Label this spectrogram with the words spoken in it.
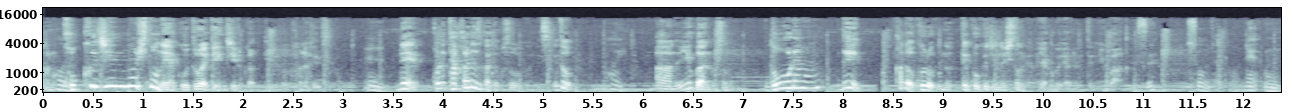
あの、はい。黒人の人の役をどうやって演じるかっていう話ですようん。でこれ宝塚でもそうなんですけどはい。あのよくあのその動乱で肌を黒く塗って黒人の人の役をやるっていうのがあるんですね。そうだろうね。うん。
